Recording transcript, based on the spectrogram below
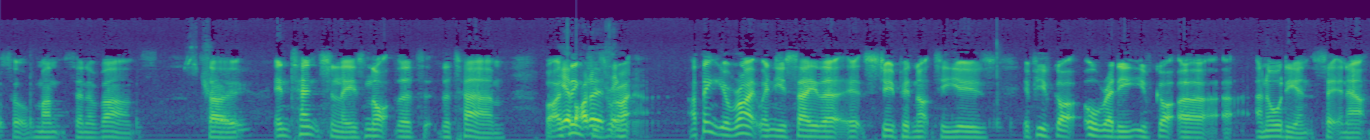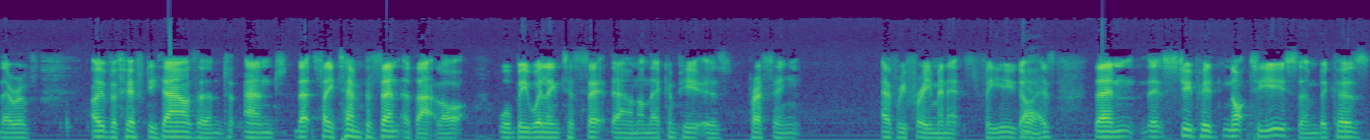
sort of months in advance. So intentionally is not the t- the term, but I Yeah, think but I he's think- right. I think you're right when you say that it's stupid not to use if you've got already you've got a, a, an audience sitting out there of over fifty thousand, and let's say ten percent of that lot will be willing to sit down on their computers pressing every three minutes for you guys. Then it's stupid not to use them because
